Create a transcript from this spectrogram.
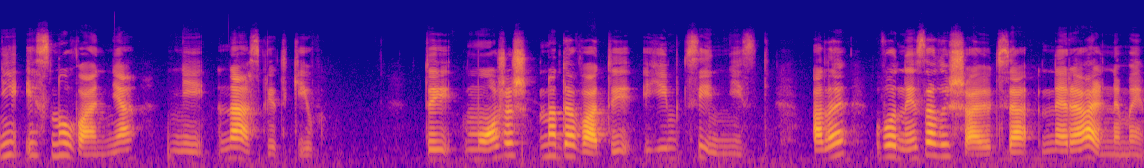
ні існування, ні наслідків. Ти можеш надавати їм цінність, але вони залишаються нереальними.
